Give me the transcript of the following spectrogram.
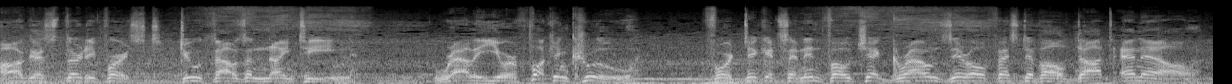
August 31st, 2019. Rally your fucking crew. For tickets and info, check groundzerofestival.nl.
